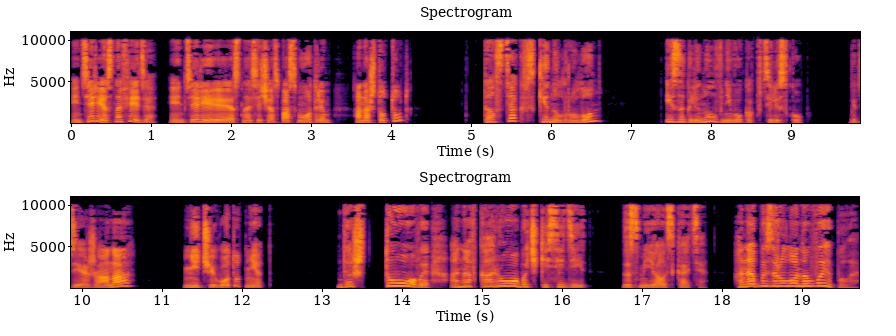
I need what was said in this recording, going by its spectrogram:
Интересно, Федя, интересно, сейчас посмотрим. Она что, тут? Толстяк вскинул рулон и заглянул в него, как в телескоп. Где же она? Ничего тут нет. Да что вы, она в коробочке сидит, засмеялась Катя. Она бы из рулона выпала.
